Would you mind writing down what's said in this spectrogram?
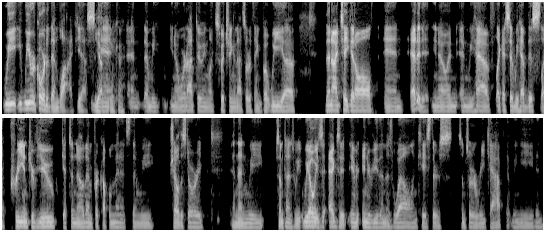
We we recorded them live, yes. Yeah. And, okay. And then we, you know, we're not doing like switching and that sort of thing, but we. Uh, then I take it all and edit it, you know, and and we have, like I said, we have this like pre-interview, get to know them for a couple minutes, then we show the story, and then we sometimes we we always exit interview them as well in case there's some sort of recap that we need and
